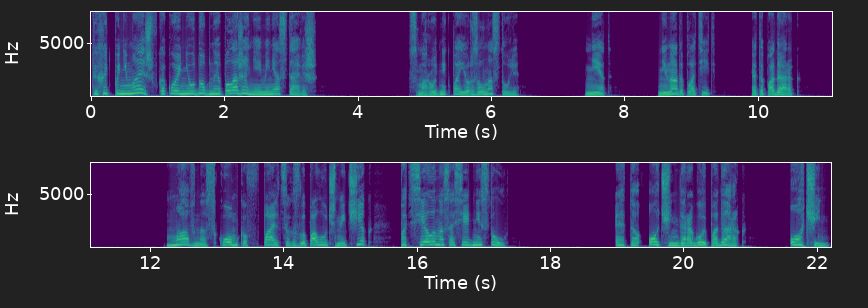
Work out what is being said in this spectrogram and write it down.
Ты хоть понимаешь, в какое неудобное положение меня ставишь?» Смородник поерзал на стуле. «Нет, не надо платить. Это подарок». Мавна, скомкав в пальцах злополучный чек, подсела на соседний стул. «Это очень дорогой подарок. Очень.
